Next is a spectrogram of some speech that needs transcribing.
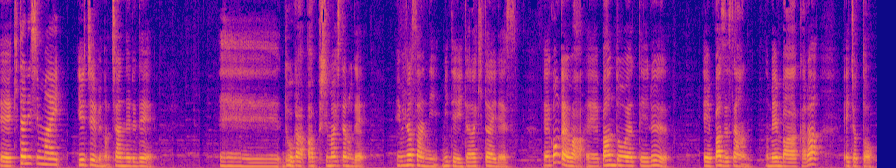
えー、北西舞 YouTube のチャンネルでえー、動画アップしましたので、えー、皆さんに見ていただきたいです。え、今回は、えバンドをやっている、えバズさんのメンバーから、えちょっと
